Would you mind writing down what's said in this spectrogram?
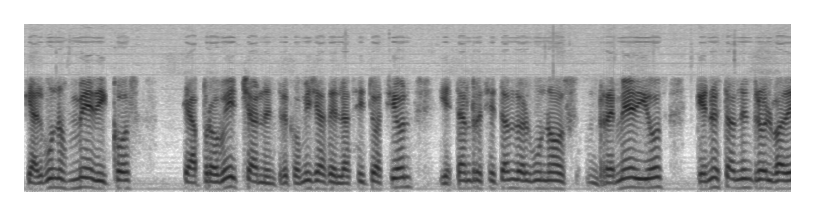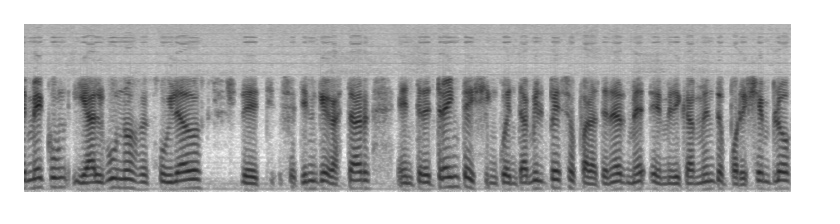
que algunos médicos se aprovechan, entre comillas, de la situación y están recetando algunos remedios que no están dentro del Bademecum y algunos jubilados se tienen que gastar entre 30 y 50 mil pesos para tener eh, medicamento, por ejemplo,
